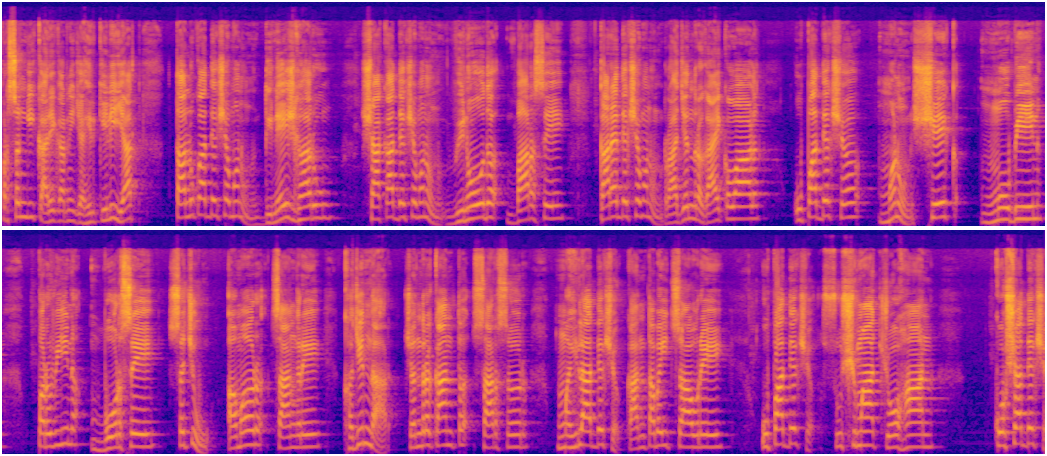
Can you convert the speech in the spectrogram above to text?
प्रसंगी कार्यकारिणी जाहीर केली. यात तालुकाध्यक्ष म्हणून दिनेश घारू शाखाध्यक्ष म्हणून विनोद बारसे कार्याध्यक्ष म्हणून राजेंद्र गायकवाड उपाध्यक्ष म्हणून शेख मोबीन परवीन बोरसे सचिव अमर चांगरे खजिनदार चंद्रकांत सारसर महिला अध्यक्ष कांताबाई चावरे उपाध्यक्ष सुषमा चौहान कोषाध्यक्ष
